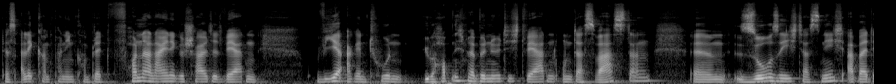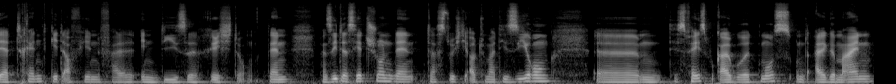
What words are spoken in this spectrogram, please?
dass alle Kampagnen komplett von alleine geschaltet werden? wir Agenturen überhaupt nicht mehr benötigt werden und das war's dann. Ähm, so sehe ich das nicht, aber der Trend geht auf jeden Fall in diese Richtung. Denn man sieht das jetzt schon, denn, dass durch die Automatisierung ähm, des Facebook-Algorithmus und allgemein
